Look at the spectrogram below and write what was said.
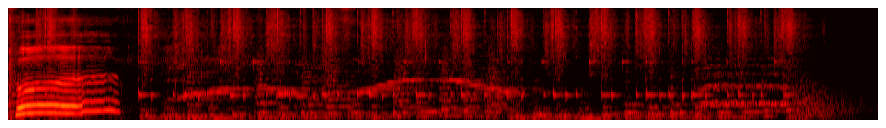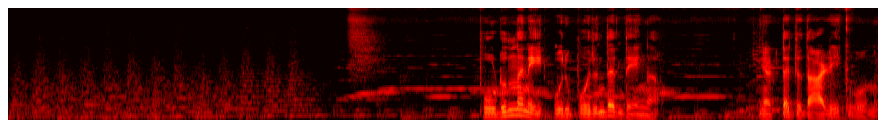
ഫൂ. പൊടുന്നനെ ഒരു പൊരുന്തൻ തേങ്ങ ഞെട്ടറ്റ് താഴേക്ക് പോന്നു.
